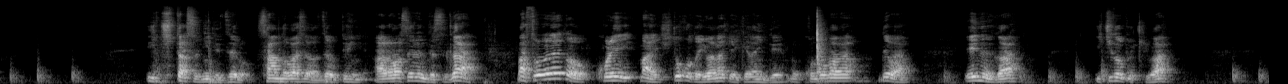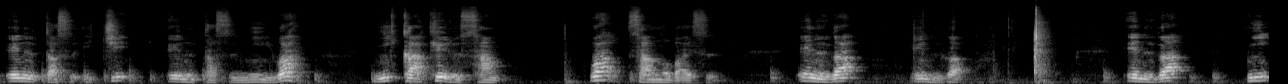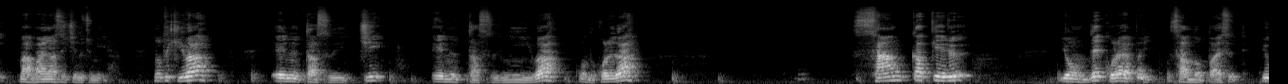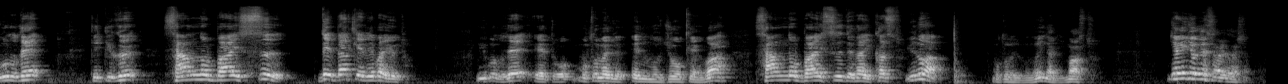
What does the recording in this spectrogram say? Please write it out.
1たす2で0。3の倍数は0というふうに表せるんですが、まあ、それだと、これ、まあ、一言言わなきゃいけないんで、もうこの場では、n が1の時は、n たす1、n たす2は 2×3 は3の倍数。N が n が n が2まあマイナス1どっちもいいや。の時は n たす 1n たす2は今度これが 3×4 でこれはやっぱり3の倍数ということで結局3の倍数でなければよいということで、えっ、ー、と、求める n の条件は3の倍数でない数というのが求めるものになりますと。じゃあ以上です。ありがとうございました。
